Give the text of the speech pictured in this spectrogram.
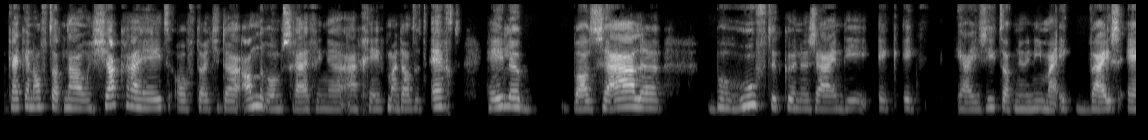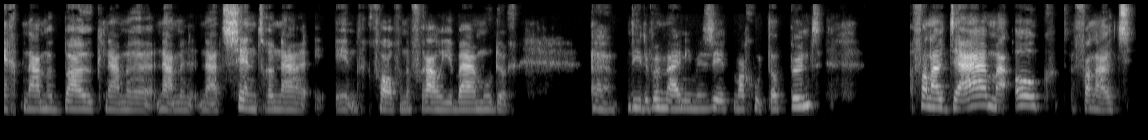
kijk, en of dat nou een chakra heet of dat je daar andere omschrijvingen aan geeft, maar dat het echt hele basale behoeften kunnen zijn die ik, ik ja, je ziet dat nu niet, maar ik wijs echt naar mijn buik, naar, mijn, naar, naar het centrum, naar in het geval van een vrouw, je baarmoeder, uh, die er bij mij niet meer zit. Maar goed, dat punt. Vanuit daar, maar ook vanuit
